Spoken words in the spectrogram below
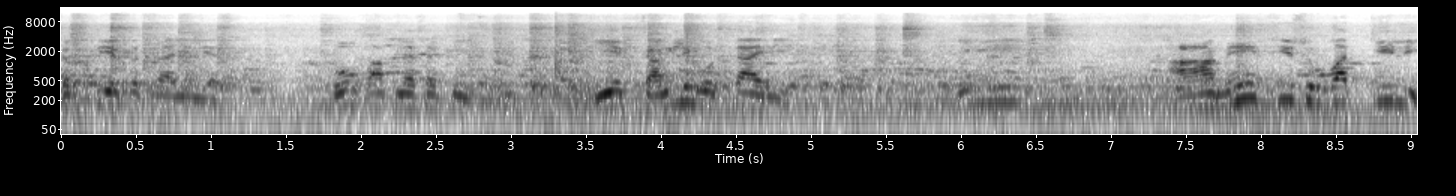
शक्ती एकत्र आलेली आहे. खूप आपल्यासाठी ही एक चांगली गोष्ट आहे की आम्ही जी सुरुवात केली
